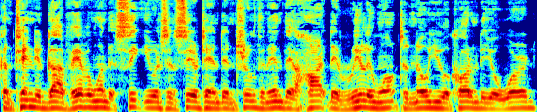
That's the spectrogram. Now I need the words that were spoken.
Continue, God, for everyone that seek you in sincerity and in truth and in their heart, they really want to know you according to your word.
